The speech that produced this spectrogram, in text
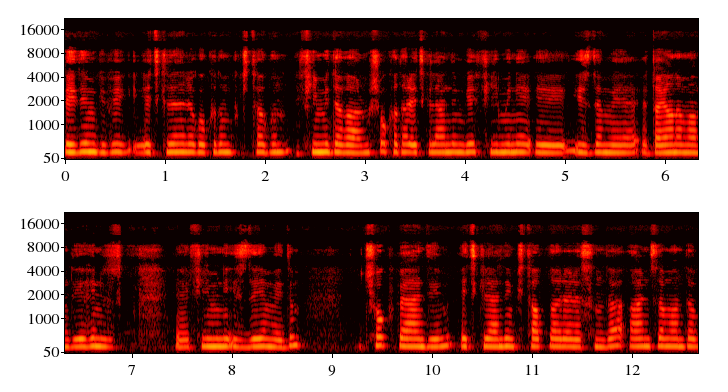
dediğim gibi etkilenerek okudum bu kitabın. Filmi de varmış. O kadar etkilendim ki filmini izlemeye dayanamam diye henüz filmini izleyemedim. Çok beğendiğim, etkilendiğim kitaplar arasında aynı zamanda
